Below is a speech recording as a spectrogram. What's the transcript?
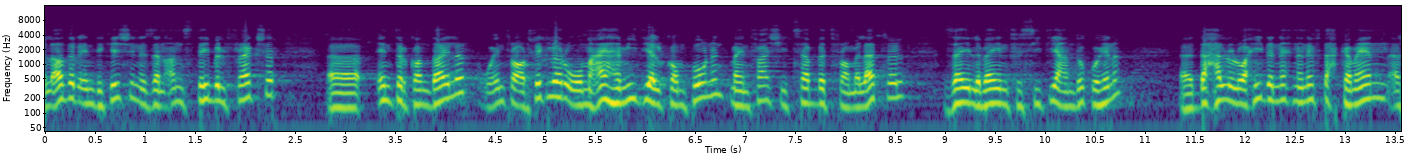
الاذر انديكيشن از ان unstable fracture انتركوندايلر وانترا ارتيكولر ومعاها ميديال كومبوننت ما ينفعش يتثبت فروم lateral زي اللي باين في السي تي عندكم هنا. آه، ده حله الوحيد إن إحنا نفتح كمان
